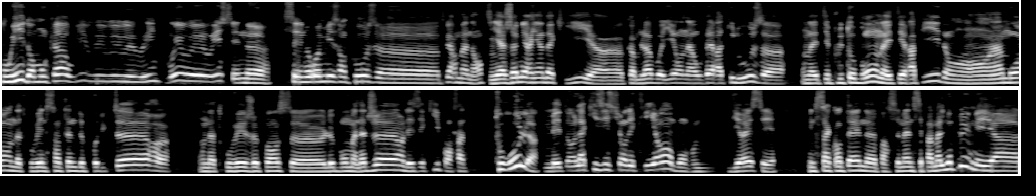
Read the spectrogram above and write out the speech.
Oui, dans mon cas, oui, oui, oui, oui, oui, oui, oui, oui. c'est une, c'est une remise en cause euh, permanente. Il n'y a jamais rien d'acquis. Euh, comme là, vous voyez, on a ouvert à Toulouse. on a été plutôt bon, on a été rapide. En, un mois, on a trouvé une centaine de producteurs. On a trouvé, je pense, le bon manager, les équipes. Enfin, tout roule. Mais dans l'acquisition des clients, bon, vous me direz, c'est une cinquantaine euh, par semaine, c'est pas mal non plus, mais, euh,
